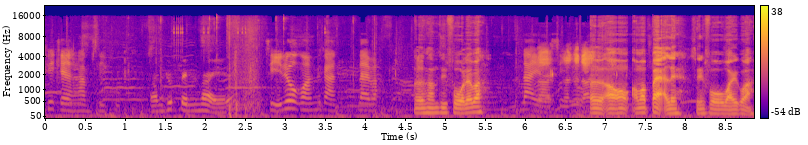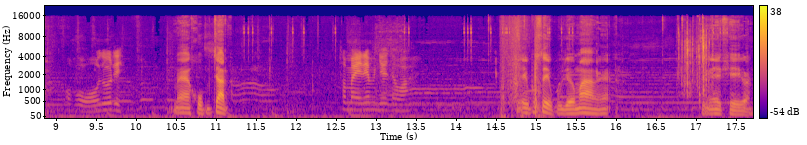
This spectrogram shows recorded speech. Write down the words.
พี่แกทำซีฟู้ดทำชุดเต็มใส่เลยสีลูกมันพี่การได้ปะ เออทำซีโฟได้ปะได้อยู่ได้สีน่าลูจะกได้เออเอาเอามาแปะเลยซีโฟไวกว่า โอ้โห ดูดิแม่ขุมจัดทำไมเนี่ยมันเยอะจังวะ เอกพิเศษกูเยอะมากเนี่ยทิ้งเอเคก่อน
